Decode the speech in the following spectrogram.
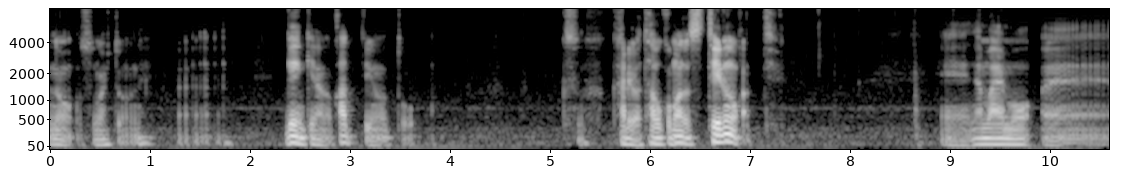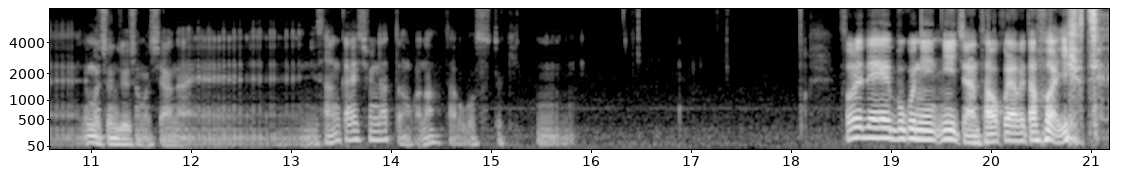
のその人のね、えー、元気なのかっていうのと彼はタバコまだ吸っているのかっていう、えー、名前も、えー、もちろん住所も知らない、えー、23回一緒になったのかなタバコ吸う時。うん。それで僕に兄ちゃんタバコやめた方がいいよって。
